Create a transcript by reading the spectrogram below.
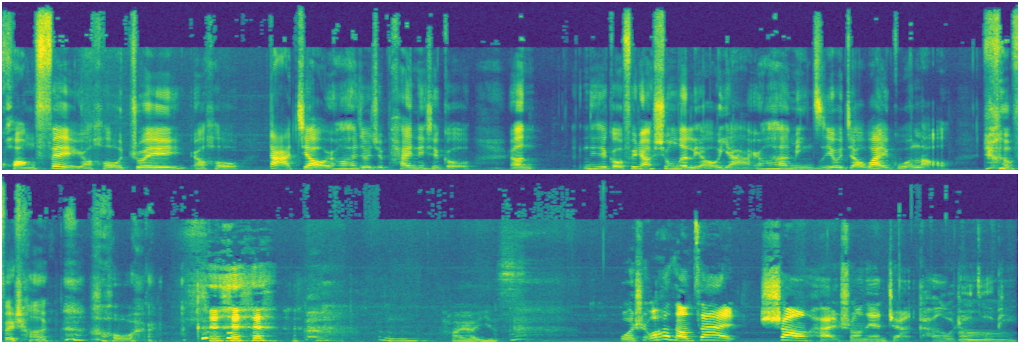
狂吠，然后追，然后大叫，然后他就去拍那些狗。然后那些狗非常凶的獠牙，然后它的名字又叫外国佬，这样非常好玩。嗯，好有意思。我是我好像在上海双年展看过这个作品。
